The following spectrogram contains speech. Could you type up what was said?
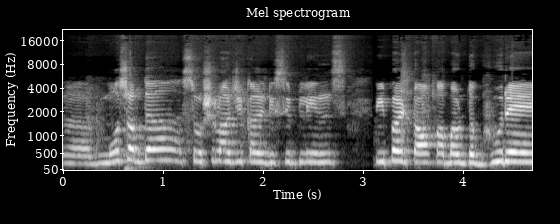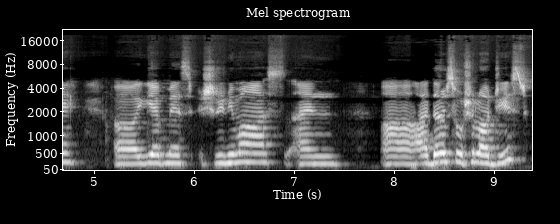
uh, most of the sociological disciplines people talk about the Ghurye, uh, EMS Srinivas, and uh, other sociologists.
